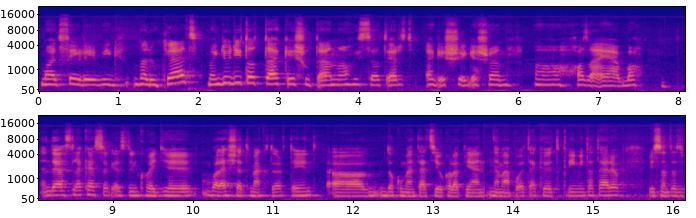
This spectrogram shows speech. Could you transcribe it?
majd fél évig velük élt, meggyógyították, és utána visszatért egészségesen a hazájába de azt le kell szögeznünk, hogy baleset megtörtént. A dokumentációk alapján nem ápolták őt krímitatárok, viszont az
